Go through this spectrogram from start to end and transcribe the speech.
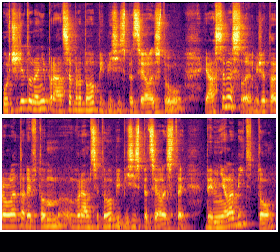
Určitě to není práce pro toho PPC specialistu. Já si myslím, že ta role tady v tom v rámci toho PPC specialisty by měla být to,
